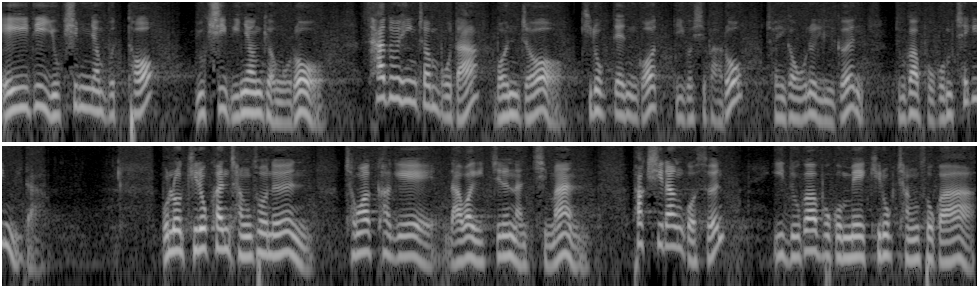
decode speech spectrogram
AD 60년부터 62년 경으로 사도행전보다 먼저 기록된 것 이것이 바로 저희가 오늘 읽은 누가복음 책입니다. 물론 기록한 장소는 정확하게 나와 있지는 않지만 확실한 것은 이 누가복음의 기록 장소가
